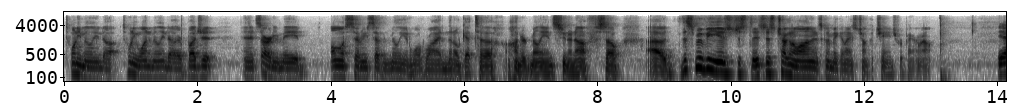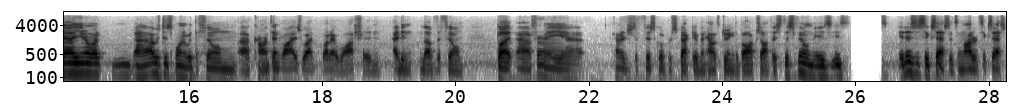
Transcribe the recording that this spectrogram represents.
twenty million twenty one million dollar budget, and it's already made almost seventy seven million worldwide, and then it'll get to hundred million soon enough. So uh, this movie is just it's just chugging along, and it's going to make a nice chunk of change for Paramount. Yeah, you know what? I was disappointed with the film uh, content wise. What what I watched, I didn't I didn't love the film, but uh, from a uh, kind of just a fiscal perspective and how it's doing at the box office, this film is is it is a success. It's a moderate success.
